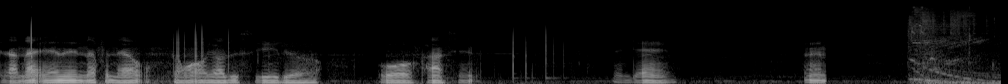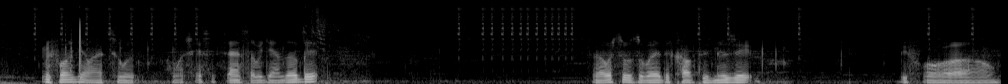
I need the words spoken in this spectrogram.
And I'm not editing nothing out, so I want all y'all to see the full content and game. And before we get right to it, I want to change the sense of it again a little bit. I wish there was a way to cut the music before um,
